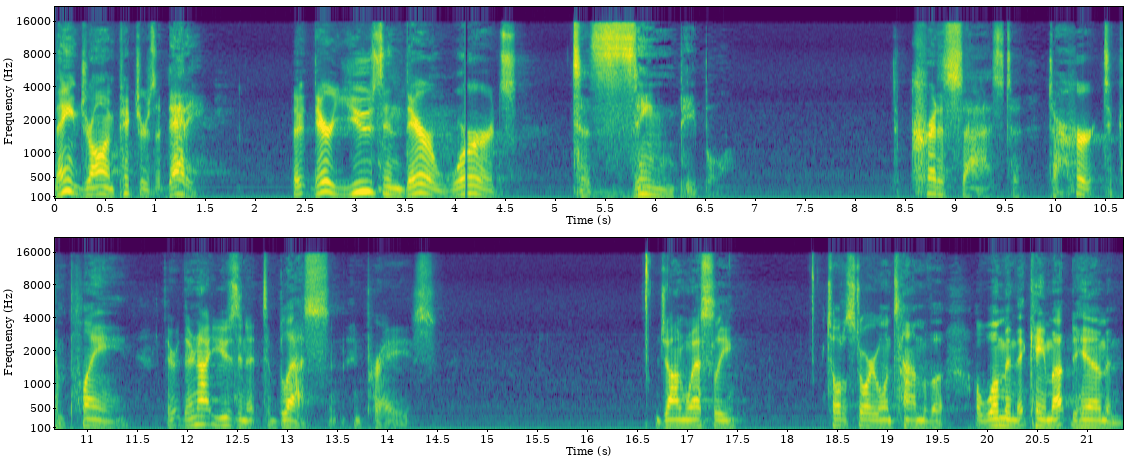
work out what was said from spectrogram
They ain't drawing pictures of daddy. They're, they're using their words to zing people, to criticize, to, to hurt, to complain. They're, they're not using it to bless and, and praise. John Wesley told a story one time of a, a woman that came up to him and,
